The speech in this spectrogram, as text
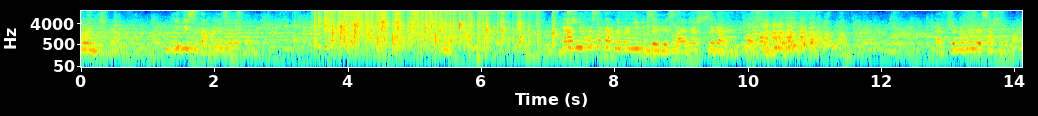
Тонечка, іди сюди, моя золота. Я ж не просто так на броневик залезла, а я ж заряд. Так, чорнобривої Саші немає.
